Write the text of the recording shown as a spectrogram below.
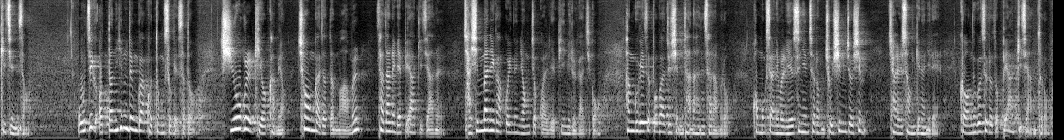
기진성. 오직 어떤 힘듦과 고통 속에서도 지옥을 기억하며 처음 가졌던 마음을 사단에게 빼앗기지 않을 자신만이 갖고 있는 영적 관리의 비밀을 가지고 한국에서 뽑아주신 단 한 사람으로 권 목사님을 예수님처럼 조심조심 잘 섬기는 일에 그 어느 것으로도 빼앗기지 않도록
